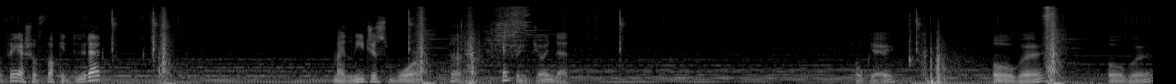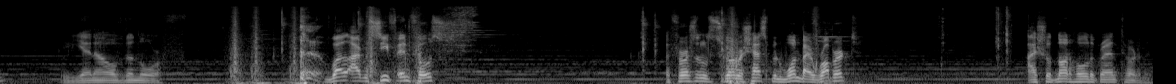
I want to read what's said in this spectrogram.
I think I should fucking do that. My Liege's War. Huh, I can't really join that. Okay. Ogre. Ogre. Liena of the North. well, I receive infos. The first little skirmish has been won by Robert. I should not hold a grand tournament.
